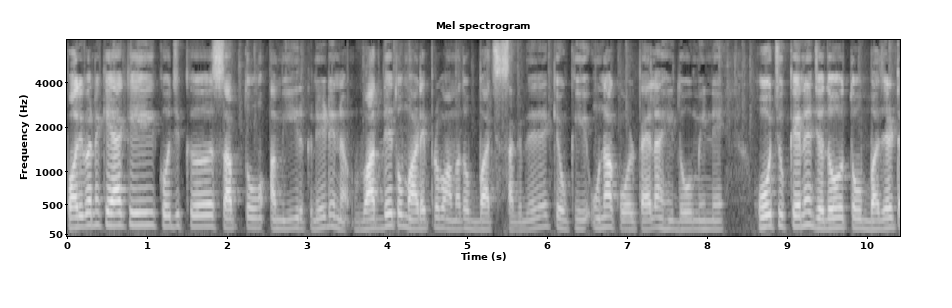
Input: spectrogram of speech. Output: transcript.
ਪੋਲੀਵਰ ਨੇ ਕਿਹਾ ਕਿ ਕੁਝ ਕੁ ਸਭ ਤੋਂ ਅਮੀਰ ਕੈਨੇਡੀਅਨ ਵਾਧੇ ਤੋਂ ਮਾੜੇ ਪ੍ਰਭਾਵਾਂ ਤੋਂ ਬਚ ਸਕਦੇ ਨੇ, ਕਿਉਂਕਿ ਉਹਨਾਂ ਕੋਲ ਪਹਿਲਾਂ ਹੀ 2 ਮਹੀਨੇ ਹੋ ਚੁੱਕੇ ਨੇ, ਜਦੋਂ ਤੋਂ ਬਜਟ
